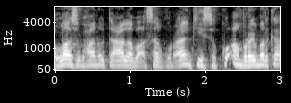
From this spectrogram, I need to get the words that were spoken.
Allah subxaanahu wa tacaala baa asaga qur'aankiisa ku amray marka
